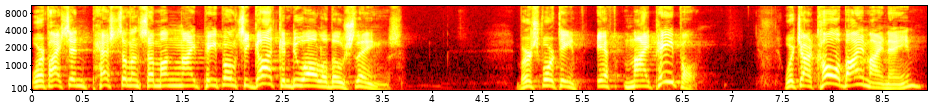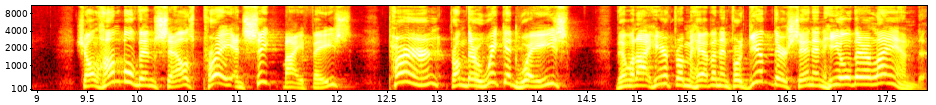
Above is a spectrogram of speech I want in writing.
or if I send pestilence among my people, see, God can do all of those things. Verse 14, If my people, which are called by my name, shall humble themselves, pray, and seek my face, turn from their wicked ways, then will I hear from heaven and forgive their sin and heal their land.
